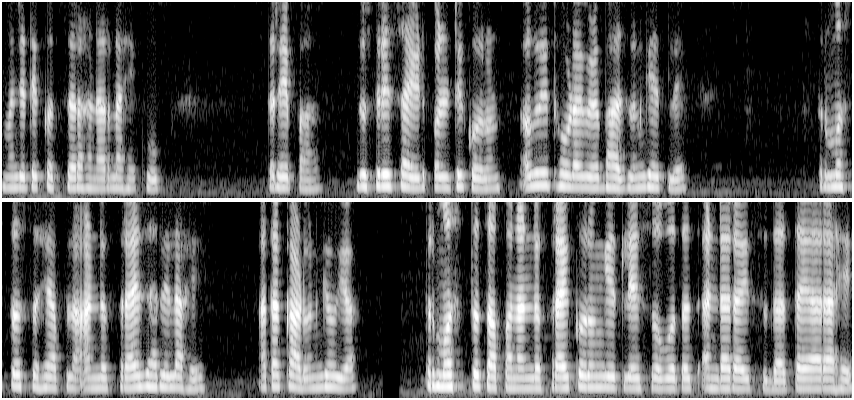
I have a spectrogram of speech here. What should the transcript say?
म्हणजे ते कच्चं राहणार नाही खूप. तर हे पहा दुसरी साईड पलटी करून अगदी थोडा वेळ भाजून घेतले. तर मस्त असं हे आपलं अंडं फ्राय झालेलं आहे. आता काढून घेऊया. तर मस्तच आपण अंडं फ्राय करून घेतले. सोबतच अंडा राईससुद्धा तयार आहे.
